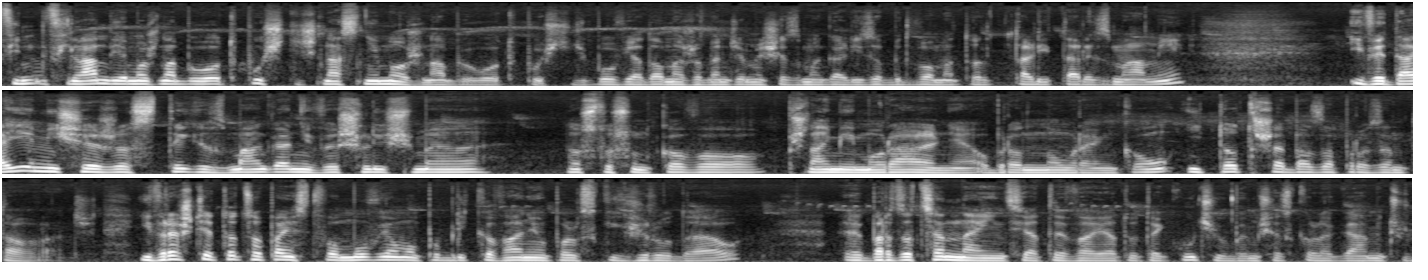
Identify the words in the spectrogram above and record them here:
fin- Finlandię można było odpuścić, nas nie można było odpuścić. Było wiadomo, że będziemy się zmagali z obydwoma totalitaryzmami i wydaje mi się, że z tych zmagań wyszliśmy no, stosunkowo, przynajmniej moralnie, obronną ręką i to trzeba zaprezentować. I wreszcie to, co Państwo mówią o publikowaniu polskich źródeł, E, Bardzo cenna inicjatywa. Ja tutaj kłóciłbym się z kolegami, czy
